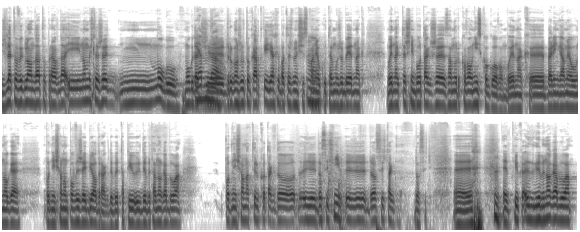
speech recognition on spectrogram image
Źle to wygląda, to prawda i no myślę, że mógł, mógł dać ja drugą żółtą kartkę i ja chyba też bym się skłaniał no. ku temu, żeby jednak, bo jednak też nie było tak, że zanurkował nisko głową, bo jednak e, Bellingham miał nogę podniesioną powyżej biodra. Gdyby ta, gdyby ta noga była podniesiona tylko tak do, dosyć, dosyć tak dosyć. E, piłka, gdyby noga była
